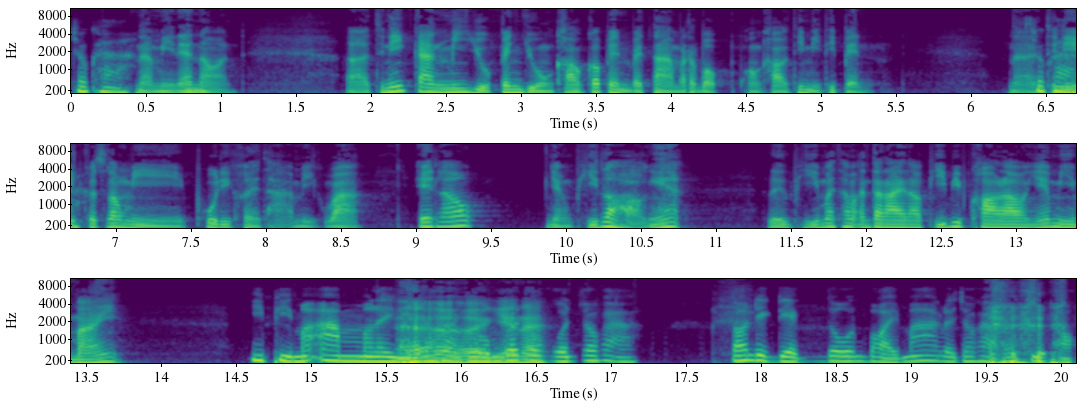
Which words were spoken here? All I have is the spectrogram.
เจ้าค่ะนะมีแน่นอนอาทีนี้การมีอยู่เป็นอยู่ของเขาก็เป็นไปตามระบบของเขาที่มีที่เป็นนะเจ้าค่ะทีนี้ก็จะต้องมีผู้ที่เคยถามอีกว่า เอ๊ะแล้วอย่างผีหลอกเงี้ยหรือผีมาทำอันตรายเราผีบีบคอเราอย่างเงี้ยมีไหมมีผีมาอัมอะไรอย่างเงี้ยเจ้าค่ะเออโยอมย่างเงี้ก็ยนะโดนเจ้าค่ะ ตอนเด็กๆ โดนบ่อยมากเลยเจ้าค่ะเพราะจิตอ่อ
